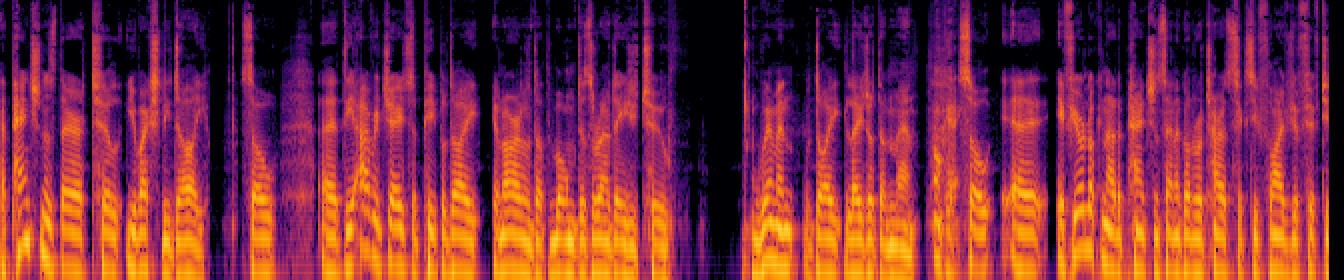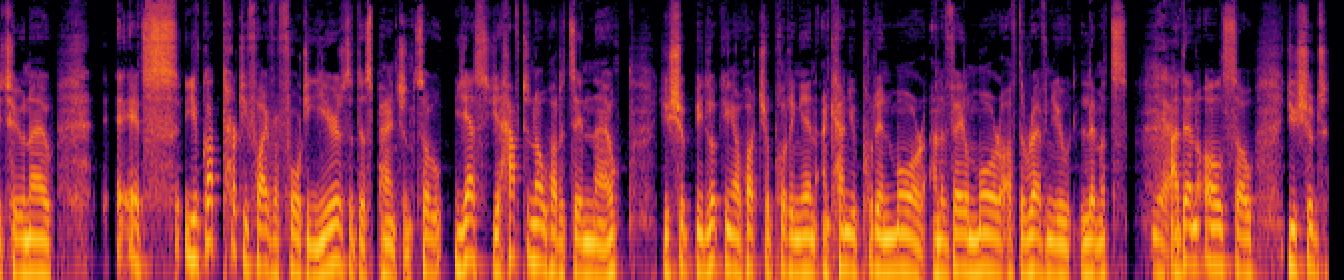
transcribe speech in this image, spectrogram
a pension is there till you actually die. So, uh, the average age that people die in Ireland at the moment is around eighty-two women die later than men. Okay. So uh, if you're looking at a pension saying I'm going to retire at 65, you're 52 now, it's you've got 35 or 40 years of this pension. So yes, you have to know what it's in now. You should be looking at what you're putting in and can you put in more and avail more of the revenue limits. Yeah. And then also you should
